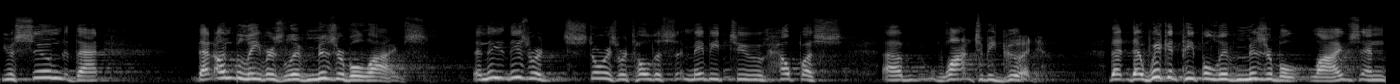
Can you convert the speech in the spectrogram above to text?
you assumed that, that unbelievers live miserable lives. And these, these were stories were told us maybe to help us um, want to be good. That, that wicked people live miserable lives, and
